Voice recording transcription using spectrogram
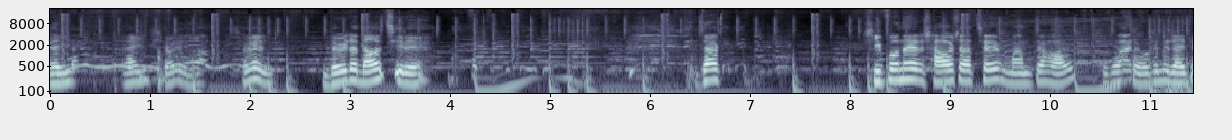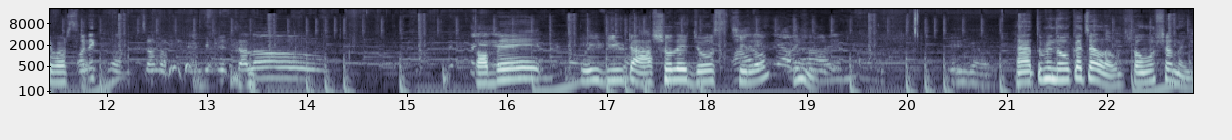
এই এই, সোহেল শোনেন দড়িটা দাও ছিঁড়ে। যাক শিপনের সাহস আছে মানতে হয়। ঠিক আছে ও কিন্তু যাইতে পারছে। অনেক চলো। চলো। তবে এই ভিউটা আসলে জোস ছিল। হ্যাঁ তুমি নৌকা চালাও সমস্যা নেই।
